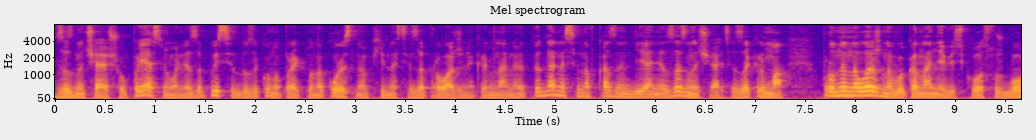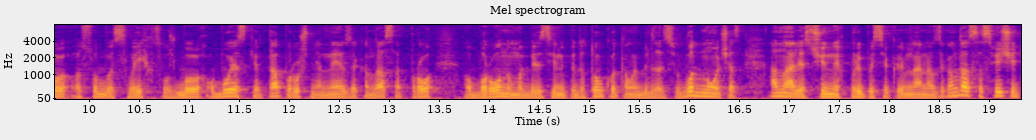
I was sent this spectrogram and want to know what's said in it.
зазначає, що у пояснювальній записці до законопроекту на користь необхідності запровадження кримінальної відповідальності на вказані діяння зазначається, зокрема, про неналежне виконання військовослужбової особи своїх службових обов'язків та порушення нею законодавства про оборону, мобілізаційну підготовку та мобілізацію. Водночас аналіз чинних приписів кримінального законодавства свідчить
